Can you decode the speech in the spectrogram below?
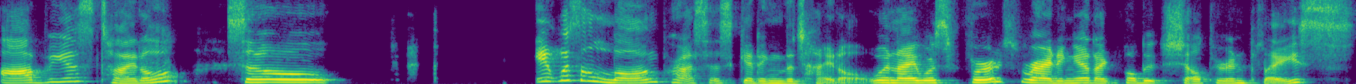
obvious title. So it was a long process getting the title. When I was first writing it, I called it Shelter in Place.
